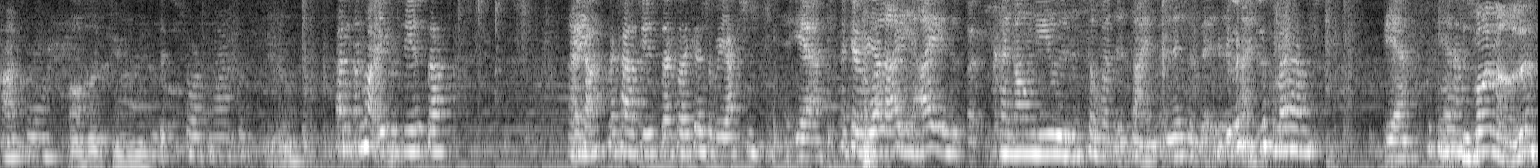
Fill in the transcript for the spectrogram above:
hand cream. Oh, thank you. A bit short on hand cream. Here. I'm, I'm not able to use that. I can't, I can't use that because I get a reaction. Yeah. I get a Well. I, I can only use it some of the time, a little bit look, at a time. look at my hands. Yeah, Look at my yeah. is my man, is it?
